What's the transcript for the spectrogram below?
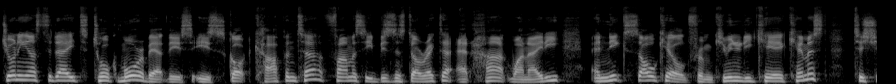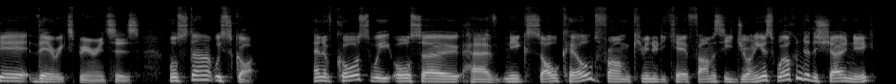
Joining us today to talk more about this is Scott Carpenter, Pharmacy Business Director at Heart 180, and Nick Solkeld from Community Care Chemist to share their experiences. We'll start with Scott. And of course, we also have Nick Solkeld from Community Care Pharmacy joining us. Welcome to the show, Nick.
